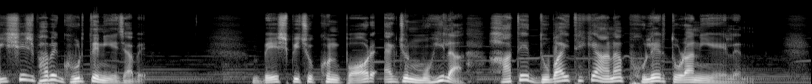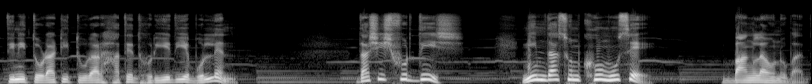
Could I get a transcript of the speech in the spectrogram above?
বিশেষভাবে ঘুরতে নিয়ে যাবে। বেশ কিছুক্ষণ পর একজন মহিলা হাতে দুবাই থেকে আনা ফুলের তোড়া নিয়ে এলেন। তিনি তোড়াটি তুরার হাতে ধরিয়ে দিয়ে বললেন দাসিস ফুরদিস নিম দাসুন খু মুসে বাংলা অনুবাদ।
